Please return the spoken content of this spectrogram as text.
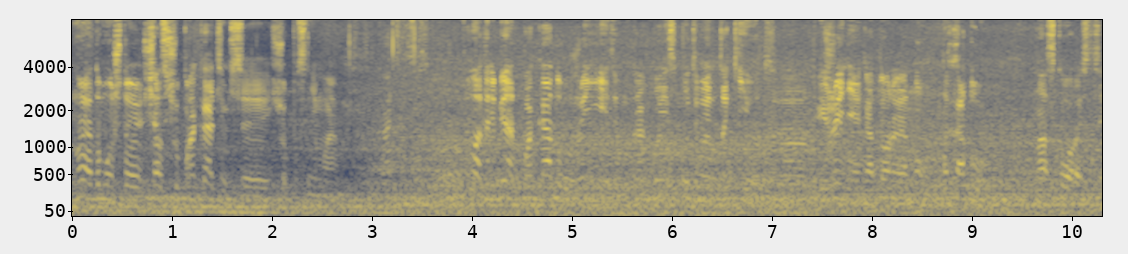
Ну, я думаю, что сейчас еще прокатимся, еще поснимаем. Ну Вот, ребят, по каду уже едем, как бы испытываем такие вот э, движения, которые, ну, на ходу, на скорости.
